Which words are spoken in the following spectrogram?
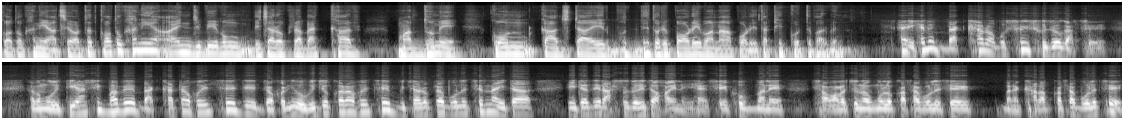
কতখানি আছে? অর্থাৎ কতখানি আইনজীবী এবং বিচারকরা ব্যাখ্যার মাধ্যমে কোন কাজটা এর ভেতরে পড়ে বা না পড়ে তা ঠিক করতে পারবেন? হ্যাঁ এখানে ব্যাখ্যার অবশ্যই সুযোগ আছে এবং ঐতিহাসিকভাবে ব্যাখ্যাটা হয়েছে যে যখনই অভিযোগ করা হয়েছে, বিচারকরা বলেছেন, না, এটা এটাতে রাষ্ট্রদ্রোহিতা হয় নাই। হ্যাঁ সে খুব মানে সমালোচনামূলক কথা বলেছে মানে খারাপ কথা বলেছে,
